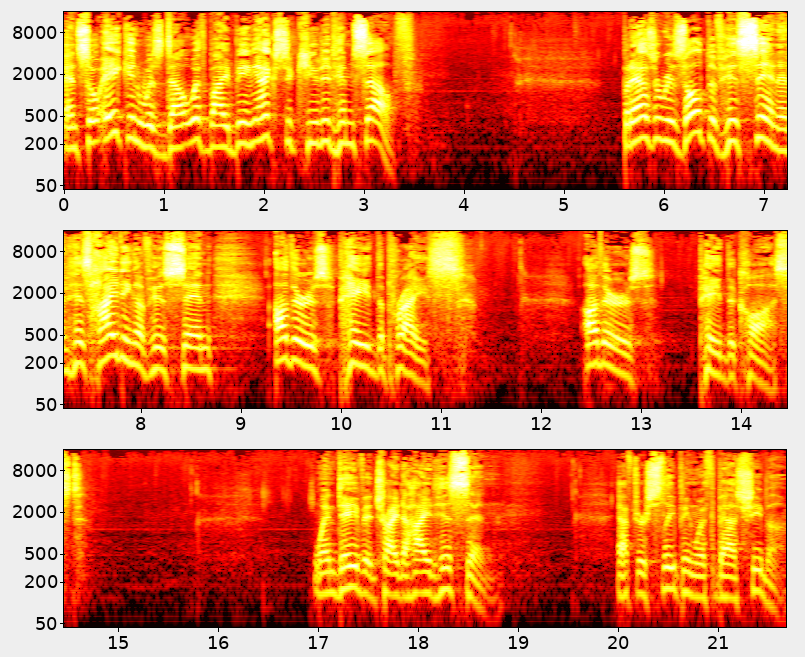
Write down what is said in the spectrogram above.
And so Achan was dealt with by being executed himself. But as a result of his sin and his hiding of his sin, Others paid the price, others paid the cost. When David tried to hide his sin after sleeping with Bathsheba,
